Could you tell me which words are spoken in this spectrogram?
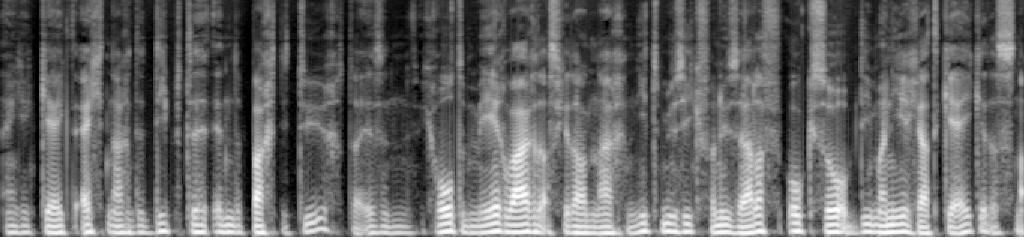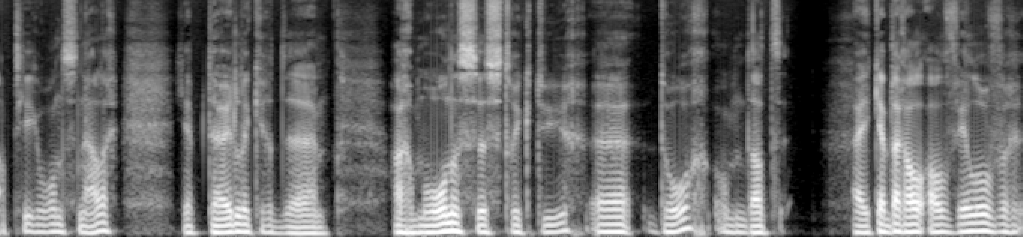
en je kijkt echt naar de diepte in de partituur. Dat is een grote meerwaarde als je dan naar niet-muziek van jezelf ook zo op die manier gaat kijken. Dat snap je gewoon sneller. Je hebt duidelijker de harmonische structuur uh, door, omdat uh, ik heb daar al, al veel over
